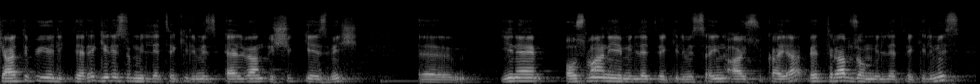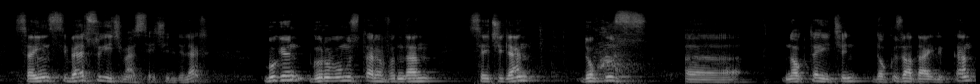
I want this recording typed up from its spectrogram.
katip üyeliklere Giresun milletvekilimiz Elvan Işık Gezmiş, yine Osmaniye milletvekilimiz Sayın Aysu Kaya ve Trabzon milletvekilimiz Sayın Sibel Su İçmez seçildiler. Bugün grubumuz tarafından seçilen 9 nokta için 9 adaylıktan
